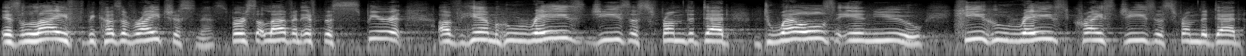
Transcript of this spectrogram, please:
is life because of righteousness. Verse 11 If the Spirit of Him who raised Jesus from the dead dwells in you, He who raised Christ Jesus from the dead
